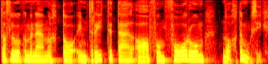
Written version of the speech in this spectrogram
Das schauen wir nämlich hier im dritten Teil an vom Forum nach der Musik.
